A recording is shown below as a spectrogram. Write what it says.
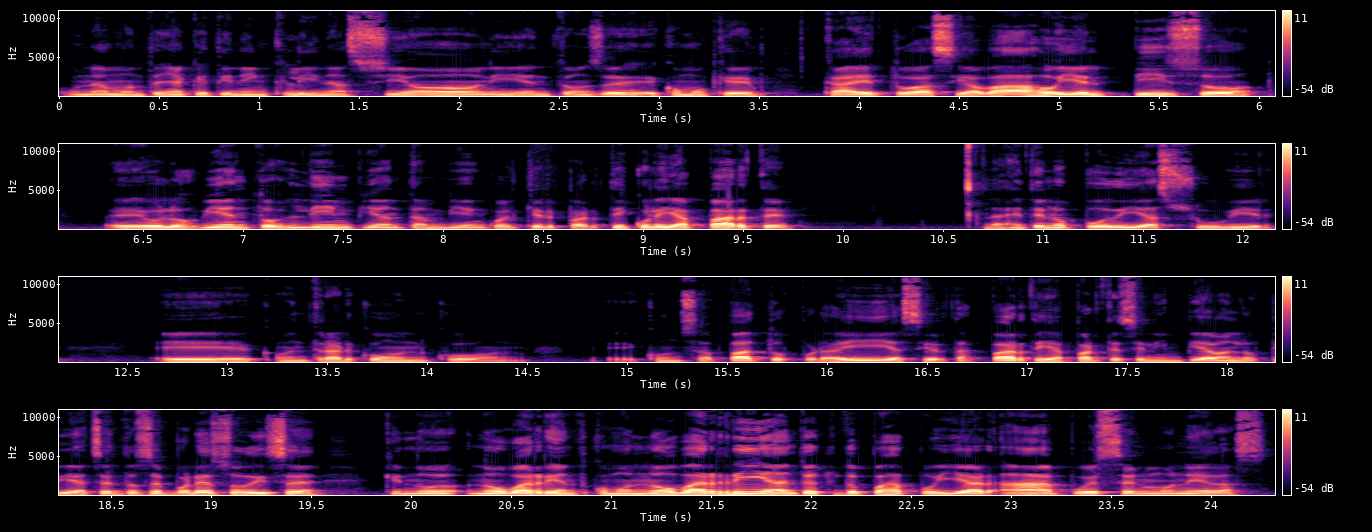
una montaña que tiene inclinación y entonces como que cae todo hacia abajo y el piso eh, o los vientos limpian también cualquier partícula. Y aparte, la gente no podía subir eh, o entrar con, eh, con, zapatos por ahí a ciertas partes y aparte se limpiaban los pies. Entonces por eso dice que no, no barrían. Como no barrían, entonces tú te puedes apoyar, ah, puede ser monedas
